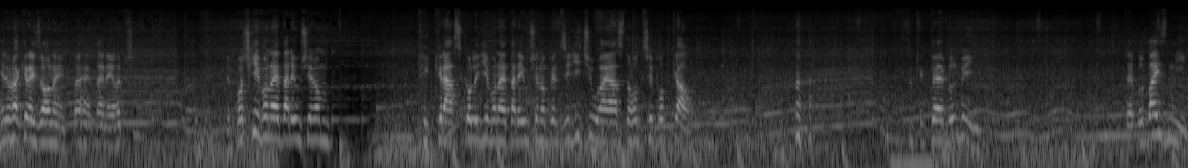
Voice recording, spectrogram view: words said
Jedu na kraj zóny, to je, to je nejlepší. Počkej, ono je tady už jenom... Ty krásko lidi, ono je tady už jenom pět řidičů a já z toho tři potkal. to je blbý. To je blbajzní.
